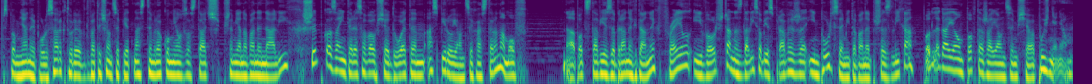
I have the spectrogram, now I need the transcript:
Wspomniany pulsar, który w 2015 roku miał zostać przemianowany na Lich, szybko zainteresował się duetem aspirujących astronomów. Na podstawie zebranych danych Frail i Wolszczan zdali sobie sprawę, że impulsy emitowane przez licha podlegają powtarzającym się opóźnieniom.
